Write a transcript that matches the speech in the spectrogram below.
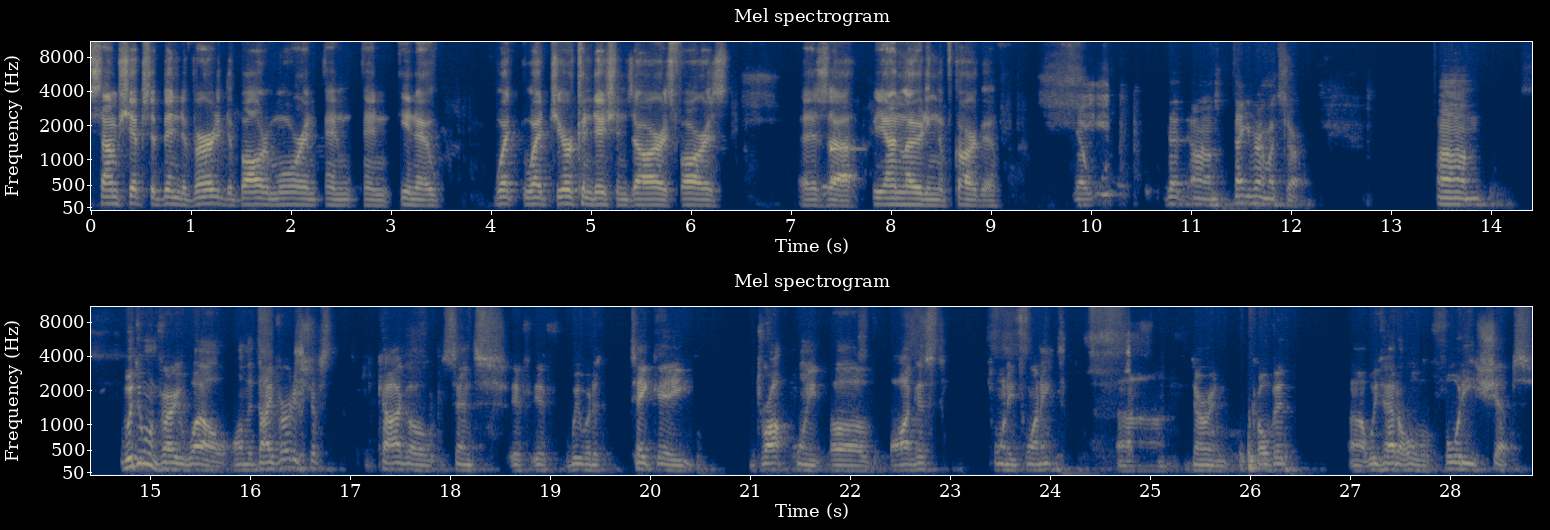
some ships have been diverted to Baltimore and, and, and, you know, what, what your conditions are as far as, as, uh, the unloading of cargo. Yeah, that, um, thank you very much, sir. Um, we're doing very well on the diverted ships cargo since if, if we were to take a drop point of August 2020 um, during COVID, uh, we've had over 40 ships,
